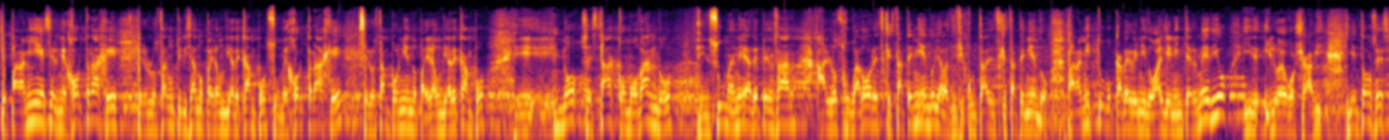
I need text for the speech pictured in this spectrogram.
que para mí es el mejor traje, pero lo están utilizando para ir a un día de campo, su mejor traje se lo están poniendo para ir a un día de campo, eh, no se está acomodando en su manera de pensar a los jugadores que está teniendo y a las dificultades que está teniendo. Para mí tuvo que haber venido alguien intermedio y, luego Xavi. Y entonces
